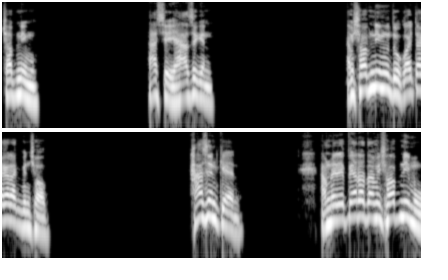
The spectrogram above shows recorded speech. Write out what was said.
সব নিমু। আছে আছে কেন? আমি সব নিমু তো কয় টাকা রাখবেন সব? হাসেন কেন? আপনার এই পেয়ারা তো আমি সব নিমু।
